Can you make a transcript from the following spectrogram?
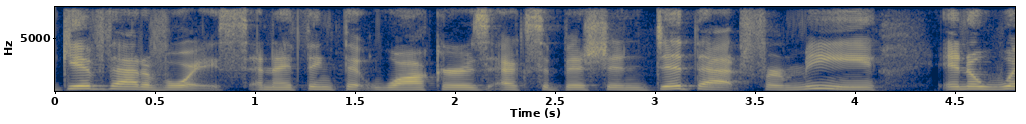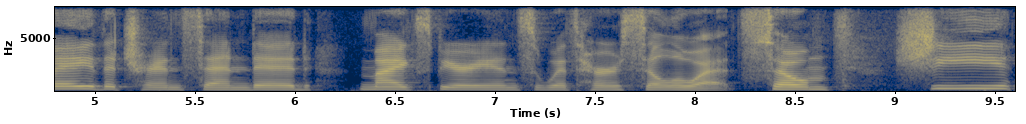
give that a voice. And I think that Walker's exhibition did that for me in a way that transcended my experience with her silhouettes. So she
